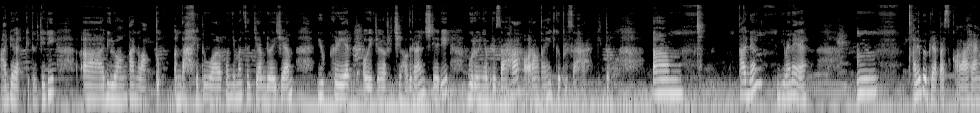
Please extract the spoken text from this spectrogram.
ada gitu. Jadi uh, diluangkan waktu. Entah itu walaupun cuma sejam dua jam you create with your children. Jadi gurunya berusaha orang tuanya juga berusaha gitu. Um, kadang gimana ya? Um, ada beberapa sekolah yang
